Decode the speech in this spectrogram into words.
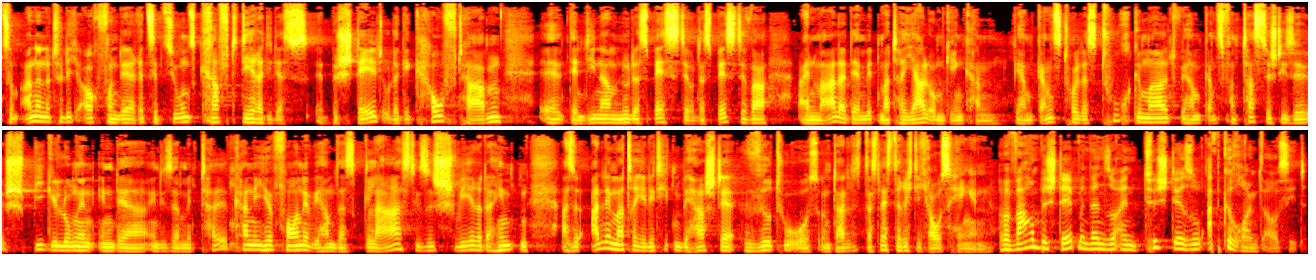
Zum anderen natürlich auch von der Rezeptionskraft derer, die das äh, bestellt oder gekauft haben. Äh, Denn die nahmen nur das Beste. Und das Beste war ein Maler, der mit Material umgehen kann. Wir haben ganz toll das Tuch gemalt. Wir haben ganz fantastisch diese Spiegelungen in der, in dieser Metallkanne hier vorne. Wir haben das Glas, dieses Schwere da hinten. Also alle Materialitäten beherrscht er virtuos und das, das lässt er richtig raushängen. Aber warum bestellt man dann so einen Tisch, der so abgeräumt aussieht?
